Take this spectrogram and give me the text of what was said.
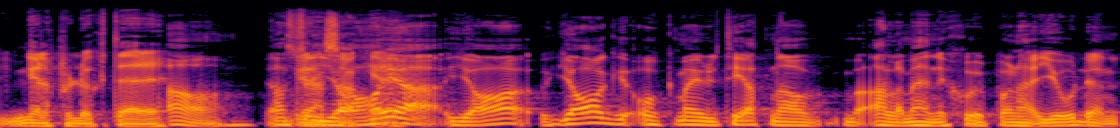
mjölkprodukter, Ja, alltså jag, grönsaker. har, jag, jag och majoriteten av alla människor på den här jorden,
